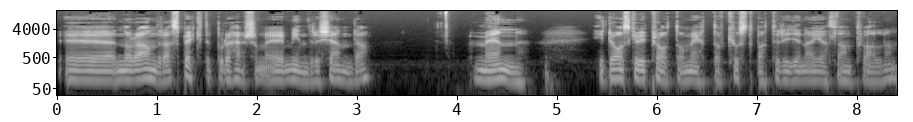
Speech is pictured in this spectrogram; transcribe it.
Eh, några andra aspekter på det här som är mindre kända. Men idag ska vi prata om ett av kustbatterierna i Atlantvallen.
